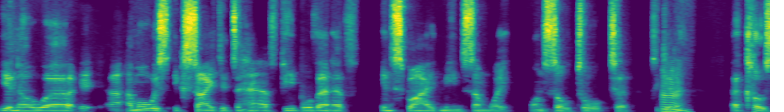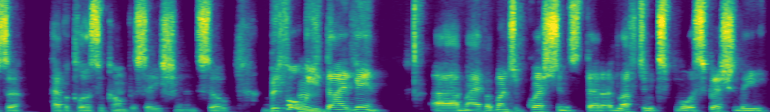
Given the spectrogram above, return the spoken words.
you know, uh, it, I'm always excited to have people that have inspired me in some way on Soul Talk to, to get mm. a, a, closer, have a closer conversation. And so before mm. we dive in, um, I have a bunch of questions that I'd love to explore, especially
